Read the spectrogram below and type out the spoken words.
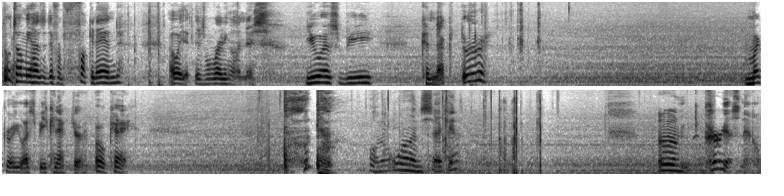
Don't tell me it has a different fucking end. Oh wait, there's writing on this. USB connector. Micro USB connector. Okay. Hold on one second. Um, curious now.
